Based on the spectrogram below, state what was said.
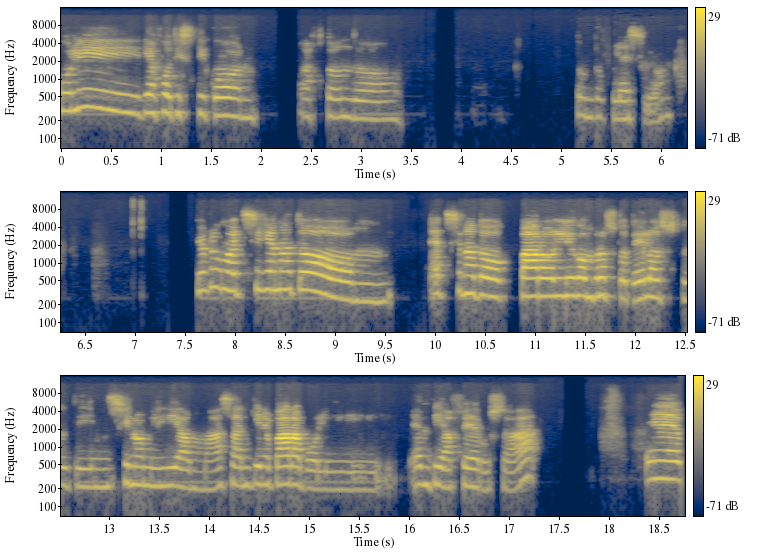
Πολύ διαφωτιστικό αυτό το, το πλαίσιο. Και έτσι για να το, έτσι να το πάρω λίγο προς το τέλος την συνομιλία μας, αν και είναι πάρα πολύ ενδιαφέρουσα. Ε,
